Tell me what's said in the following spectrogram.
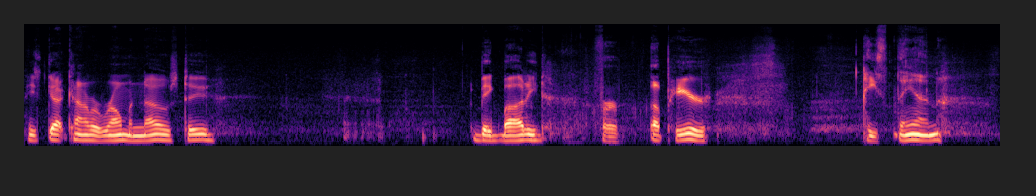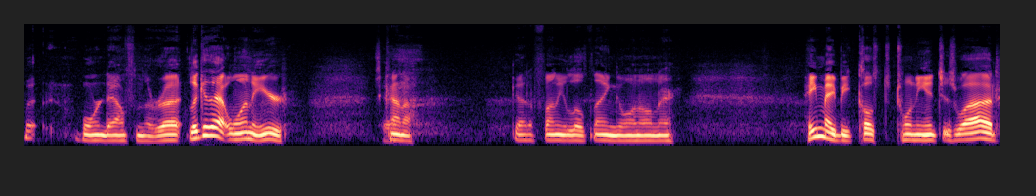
He's got kind of a Roman nose too. Big bodied for up here. He's thin, but born down from the rut. Look at that one ear. It's Yeah. kind of got a funny little thing going on there. He may be close to 20 inches wide.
